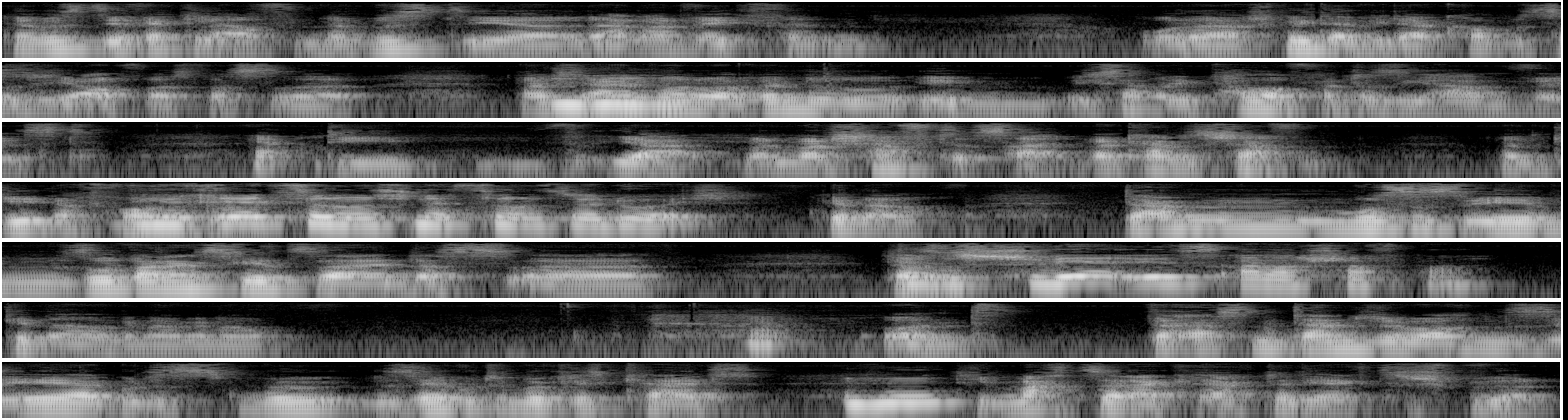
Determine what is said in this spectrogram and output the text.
da müsst ihr weglaufen, da müsst ihr einen anderen Weg finden. Oder später wiederkommen, ist natürlich auch was, was äh, manche mhm. einfach, aber wenn du eben, ich sag mal, die Power Fantasy haben willst, ja. die, ja, man, man schafft es halt, man kann es schaffen. Man geht nach vorne. Wir rätseln und schnetzeln uns da durch. Genau. Dann muss es eben so balanciert sein, dass, äh, dass, dass es schwer ist, aber schaffbar. Genau, genau, genau. Ja. Und da hast ein Dungeon aber auch eine sehr, gutes, sehr gute Möglichkeit, mhm. die Macht seiner Charakter direkt zu spüren.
